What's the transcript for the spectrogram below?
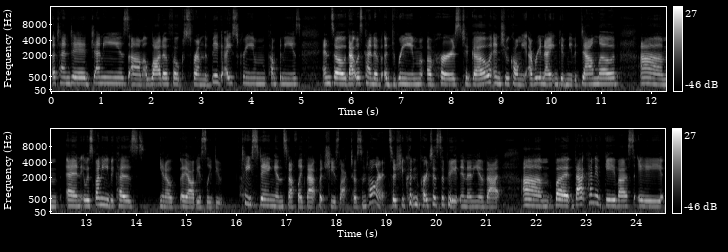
attended, Jeni's, um, a lot of folks from the big ice cream companies. And so that was kind of a dream of hers to go. And she would call me every night and give me the download. Um, and it was funny because, you know, they obviously do tasting and stuff like that, but she's lactose intolerant. So she couldn't participate in any of that. Um, but that kind of gave us a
